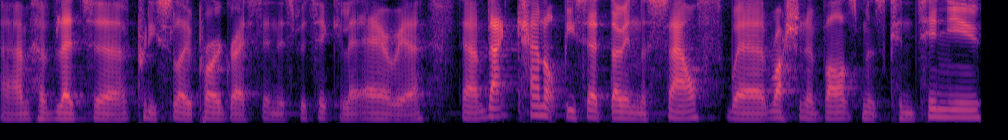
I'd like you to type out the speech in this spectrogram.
um, have led to pretty slow progress in this particular area. Um, that cannot be said, though, in the south, where Russian advancements continue.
